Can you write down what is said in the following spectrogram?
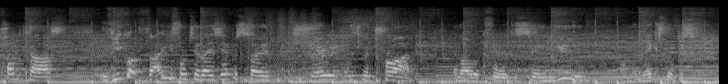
podcast. If you got value from today's episode, share it with your tribe. And I look forward to seeing you on the next episode.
